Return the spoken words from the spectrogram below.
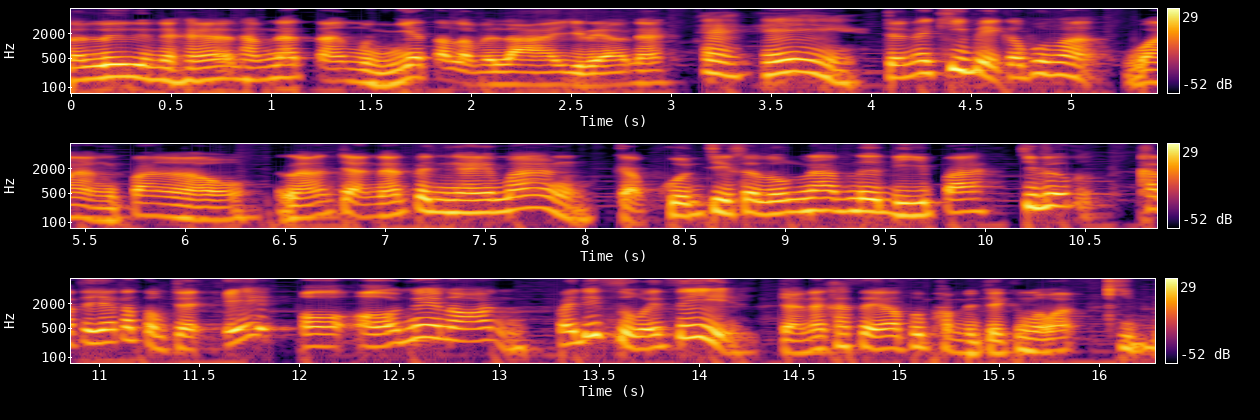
ละลื่นนะฮะทำหน้าตาเหมือนเงียบตลอดเวลาอยู่แล้วนะเฮ้เฮ้จากนั้นคีเบกก็พูดว่าว่างเปล่า หลังจากนั้นเป็นไงบ้างกับคุณจีสรุกราบลื่นดีปะจิรุคาสยะก็ตกใจเอ๊ะอ๋ออ๋อแน่นอน ไปได้สวยสิจากนั้นคาสยะก็พูดพำในใจขึ้นมาว่าคิเบ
